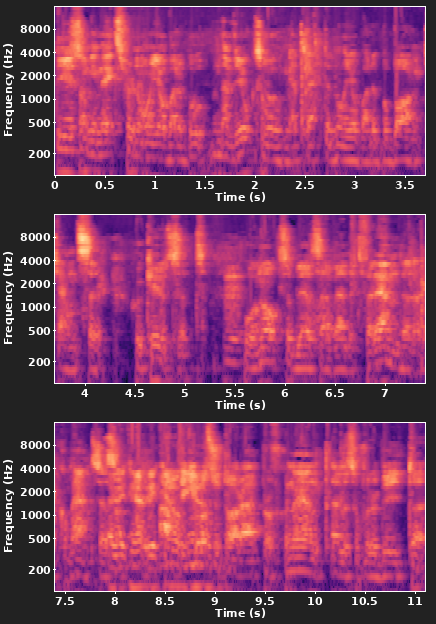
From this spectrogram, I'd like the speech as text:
Det är ju som min exfru när hon jobbade på, när vi också var unga, 30, när hon jobbade på barncancersjukhuset. Hon också blev så här väldigt förändrad när hon kom hem. Så jag Ja, sa, vi kan- vi kan antingen också- måste du ta det här professionellt eller så får du byta.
